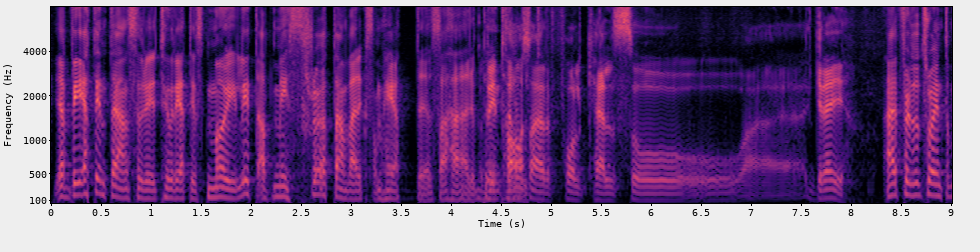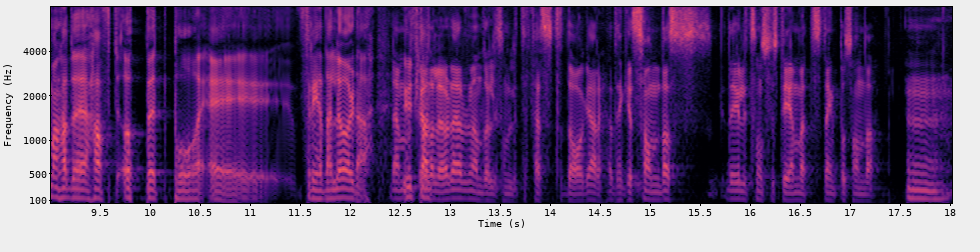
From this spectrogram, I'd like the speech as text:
Jag vet inte ens hur det är teoretiskt möjligt att missköta en verksamhet eh, så här brutalt. Det är inte någon sån här folkhälsogrej? Nej, för då tror jag inte man hade haft öppet på eh, fredag, lördag. Nej, Utan... fredag, lördag är väl ändå liksom lite festdagar. Jag tänker söndags, det är ju lite som systemet, stängt på söndag. Mm.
